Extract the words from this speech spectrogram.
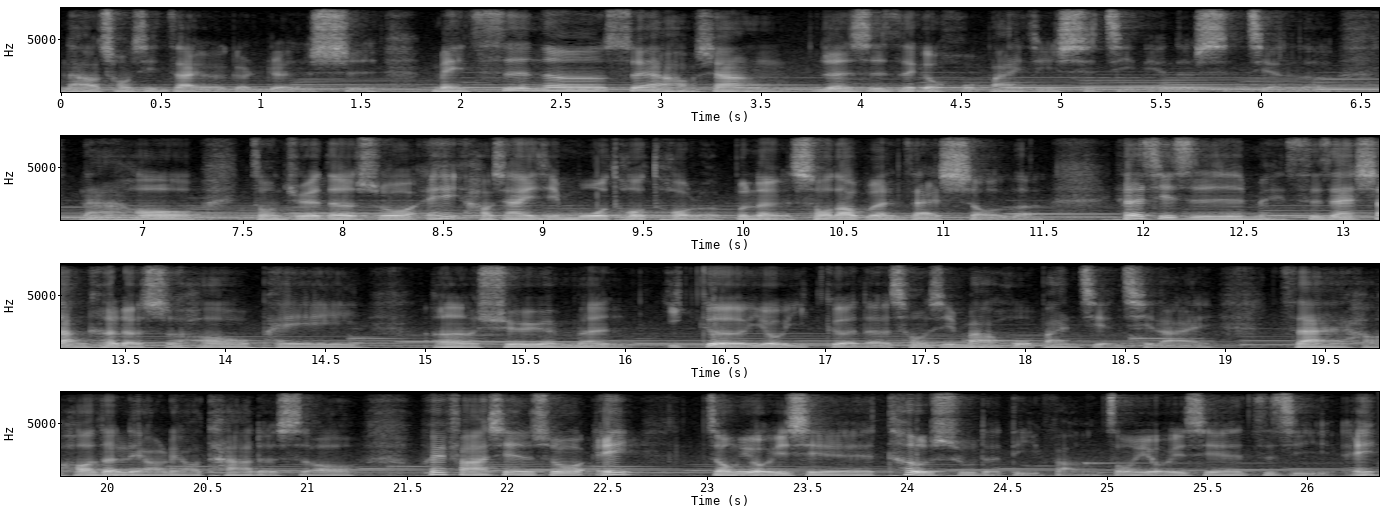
然后重新再有一个认识。每次呢，虽然好像认识这个伙伴已经十几年的时间了，然后总觉得说，哎，好像已经摸透透了，不能熟到不能再熟了。可是其实每次在上课的时候陪。呃，学员们一个又一个的重新把伙伴捡起来，在好好的聊聊他的时候，会发现说，诶。总有一些特殊的地方，总有一些自己诶，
